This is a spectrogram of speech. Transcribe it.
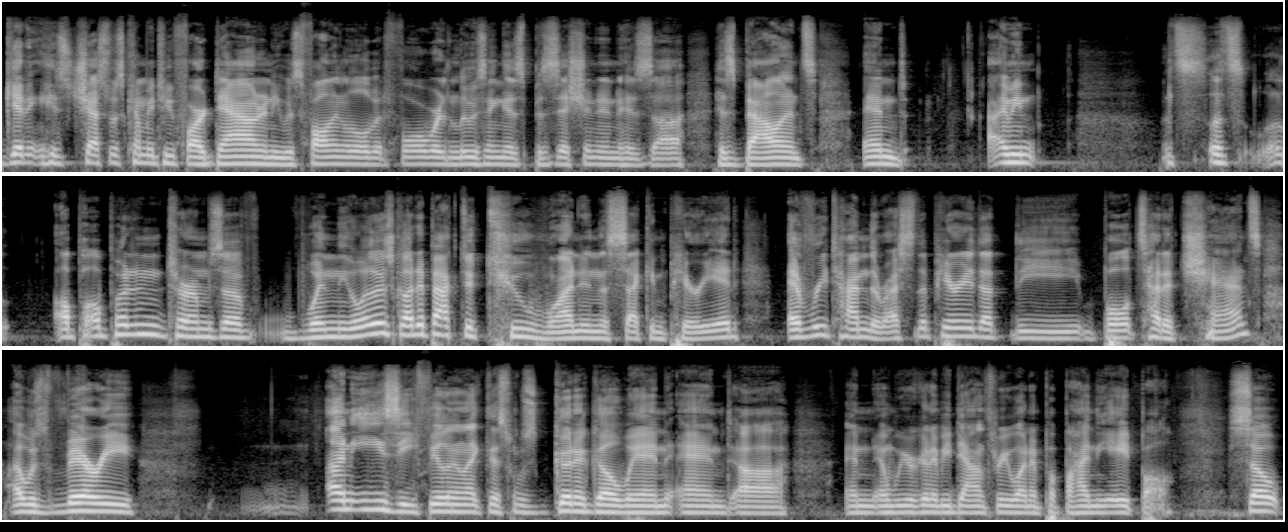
getting his chest was coming too far down and he was falling a little bit forward and losing his position and his uh his balance and I mean let's let's I'll, I'll put it in terms of when the Oilers got it back to 2 1 in the second period, every time the rest of the period that the Bolts had a chance, I was very uneasy feeling like this was going to go in and, uh, and, and we were going to be down 3 1 and put behind the eight ball. So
